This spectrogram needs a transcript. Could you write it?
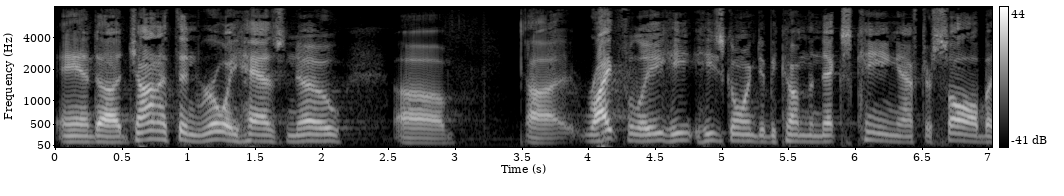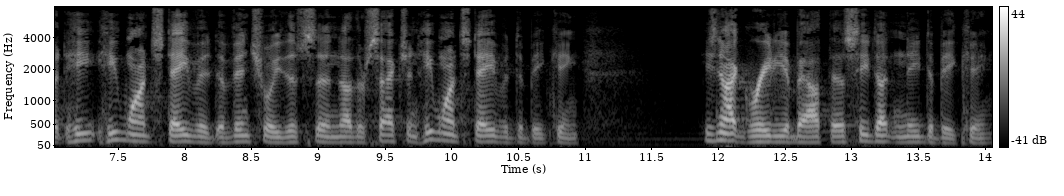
And uh, Jonathan really has no, uh, uh, rightfully, he, he's going to become the next king after Saul, but he, he wants David eventually, this is another section, he wants David to be king. He's not greedy about this. He doesn't need to be king.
